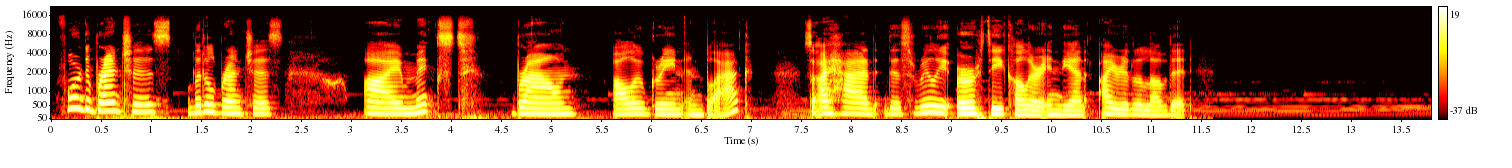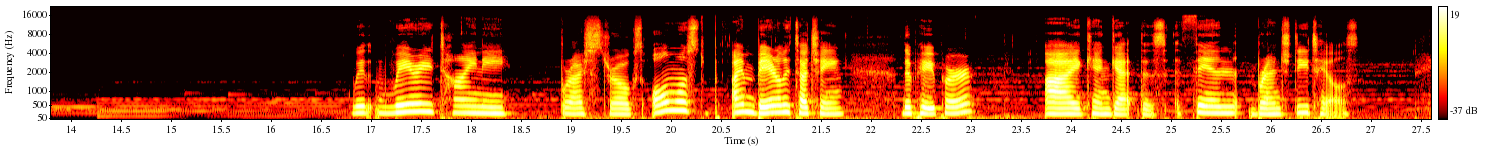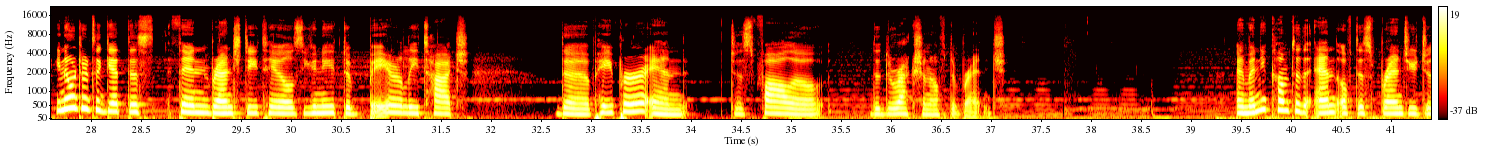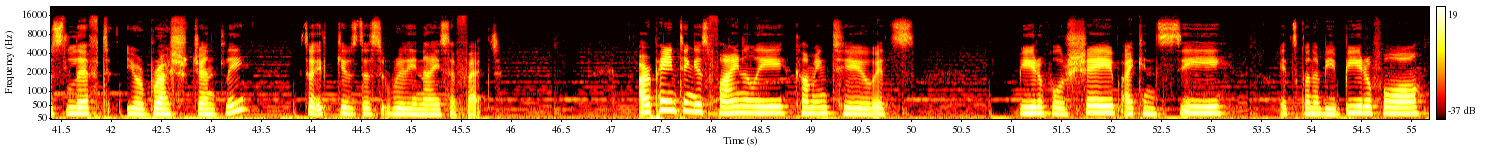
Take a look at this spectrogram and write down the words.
For the branches, little branches, I mixed brown, olive green, and black. So I had this really earthy color in the end. I really loved it. With very tiny brush strokes. Almost I'm barely touching the paper. I can get this thin branch details. In order to get this thin branch details you need to barely touch the paper and just follow the direction of the branch. And when you come to the end of this branch you just lift your brush gently so it gives this really nice effect our painting is finally coming to its beautiful shape. I can see it's gonna be beautiful.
